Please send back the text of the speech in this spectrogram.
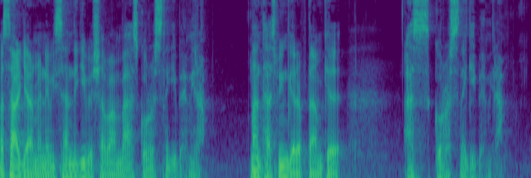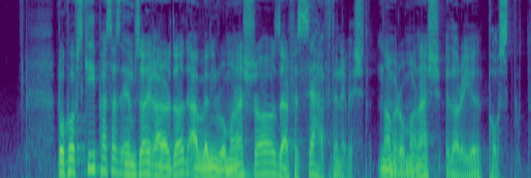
و سرگرم نویسندگی بشوم و از گرسنگی بمیرم. من تصمیم گرفتم که از گرسنگی بمیرم. بوکوفسکی پس از امضای قرارداد اولین رمانش را ظرف سه هفته نوشت. نام رمانش اداره پست بود.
